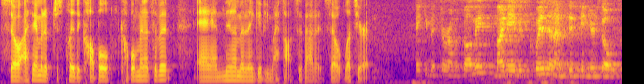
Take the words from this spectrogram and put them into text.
So I think I'm going to just play the couple couple minutes of it, and then I'm going to give you my thoughts about it. So let's hear it. Thank you, Mr. Ramaswamy. My name is Quinn, and I'm 15 years old.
